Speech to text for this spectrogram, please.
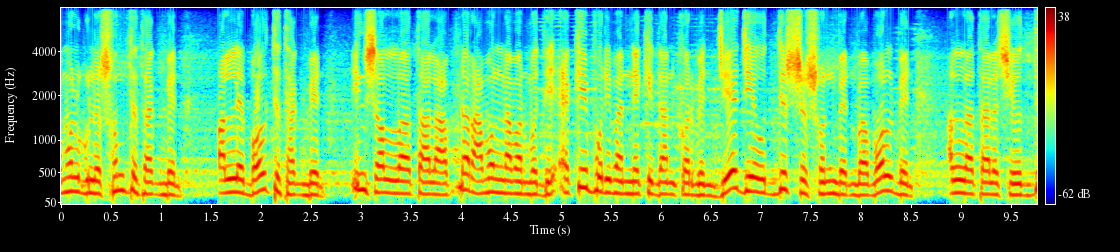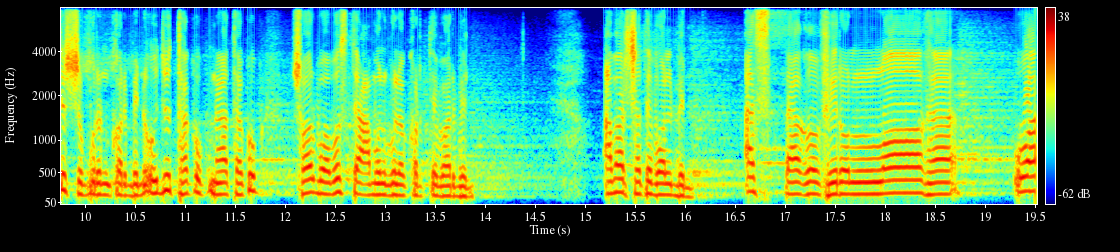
আমলগুলো শুনতে থাকবেন। পারলে বলতে থাকবেন ইনশাল্লাহ তাহলে আপনার আমল নামার মধ্যে একই পরিমাণ নেকি দান করবেন, যে যে উদ্দেশ্য শুনবেন বা বলবেন, আল্লাহ তালা সেই উদ্দেশ্য পূরণ করবেন, উজু থাকুক না থাকুক, সর্ব অবস্থায় আমলগুলো করতে পারবেন। আমার সাথে বলবেন, আস্তাগফিরুল্লাহ ওয়া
